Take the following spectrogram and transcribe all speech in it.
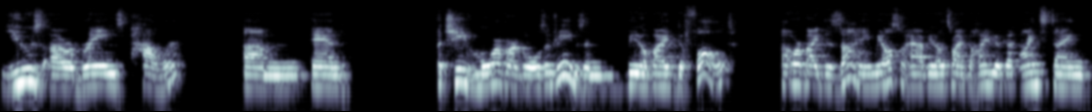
use our brain's power um, and achieve more of our goals and dreams. And you know, by default uh, or by design, we also have you know that's why behind me I've got Einstein.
